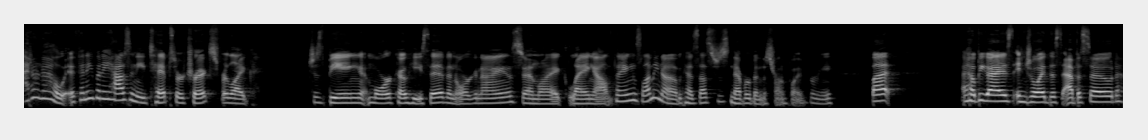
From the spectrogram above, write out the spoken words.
I don't know if anybody has any tips or tricks for like just being more cohesive and organized and like laying out things, let me know because that's just never been a strong point for me. But I hope you guys enjoyed this episode.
